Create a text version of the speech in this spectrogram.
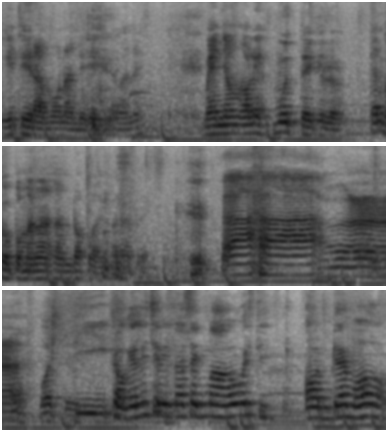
Iki diramonan dhewe gimana? Menyong oleh mood deh gitu. Kan gue pemanasan dok lah ibaratnya. Wedi. Kok ini cerita sing mau wis di on cam oh.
